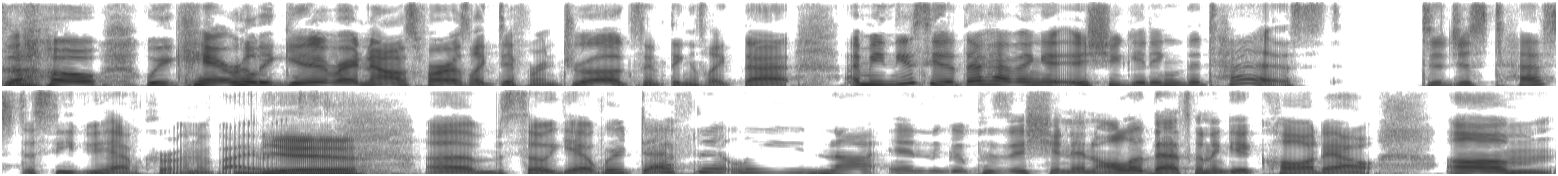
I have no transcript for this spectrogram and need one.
so we can't really get it right now as far as like different drugs and things like that. I mean, you see that they're having an issue getting the test to just test to see if you have coronavirus. yeah. Um, so yeah, we're definitely not in a good position, and all of that's gonna get called out. Um,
